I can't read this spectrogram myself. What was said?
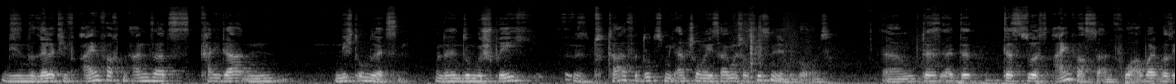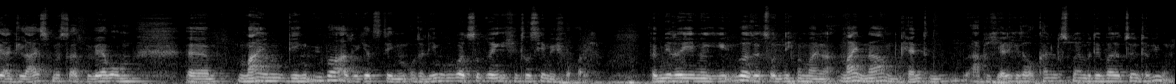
diesen relativ einfachen Ansatz Kandidaten nicht umsetzen. Und dann in so einem Gespräch total verdutzt mich anschauen, wenn ich sage, Mensch, was wissen die denn über uns? Ähm, das, äh, das, das, ist so das Einfachste an Vorarbeit, was ich eigentlich leisten müsste als Bewerber, um äh, meinem Gegenüber, also jetzt dem Unternehmen rüberzubringen, ich interessiere mich für euch. Wenn mir da jemand gegenüber sitzt und nicht mal meine, meinen Namen kennt, habe ich ehrlich gesagt auch keine Lust mehr, mit dem weiter zu interviewen,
